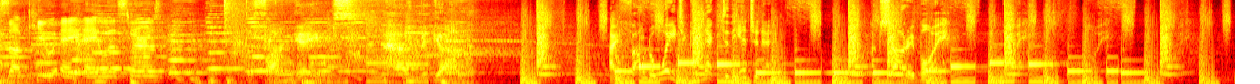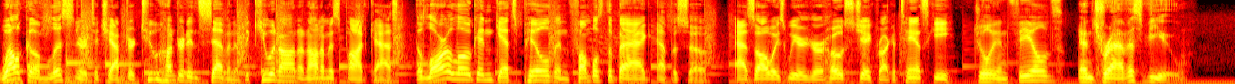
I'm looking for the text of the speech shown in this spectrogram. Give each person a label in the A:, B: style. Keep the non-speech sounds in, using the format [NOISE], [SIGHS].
A: What's up, QAA listeners?
B: The fun games have begun.
C: I found a way to connect to the internet. I'm sorry, boy. Welcome, listener, to chapter 207 of the QAnon Anonymous podcast, the Lara Logan Gets Pilled and Fumbles the Bag episode. As always, we are your hosts, Jake Rockatansky.
D: Julian Fields.
E: and Travis View.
